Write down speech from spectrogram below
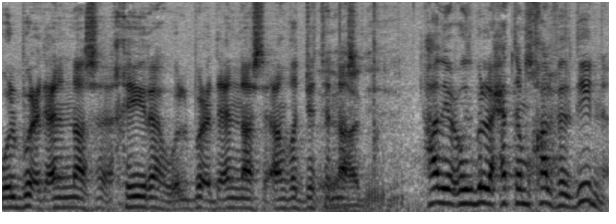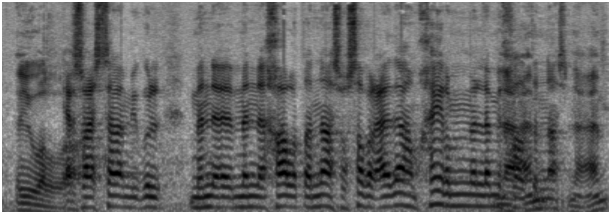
والبعد عن الناس خيره والبعد عن الناس عن ضجة الناس. هذه هذا يعوذ بالله حتى مخالفة لديننا. أي والله. يعني الرسول عليه وسلم يقول من من خالط الناس وصبر على أذاهم خير ممن لم يخالط نعم الناس. نعم.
